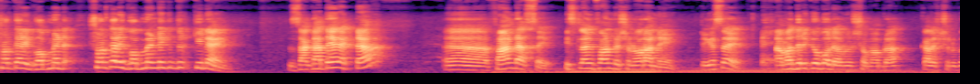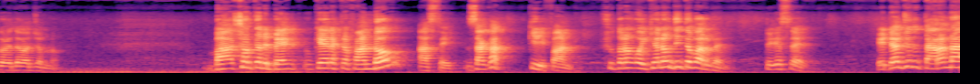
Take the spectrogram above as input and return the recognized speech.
সরকারি গভর্নমেন্ট সরকারি গভর্নমেন্টে কিন্তু কি নেয় জাকাতের একটা ফান্ড আছে ইসলামিক ফাউন্ডেশন ওরা নেয়। ঠিক আছে? আমাদেরকেও বলে অনেক সময় আমরা কালেকশন করে দেওয়ার জন্য। বা সরকারি ব্যাংকের একটা ফান্ডও আছে, জাকাত কি ফান্ড সুতরাং ওইখানেও দিতে পারবেন, ঠিক আছে? এটা যদি তারা না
